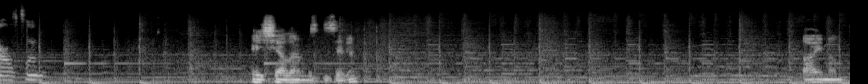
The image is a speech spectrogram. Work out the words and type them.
Altın. Eşyalarımızı dizelim. Diamond.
